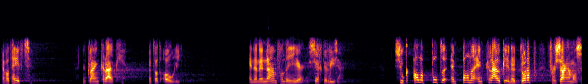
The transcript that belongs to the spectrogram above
En wat heeft ze? Een klein kruikje met wat olie. En dan in naam van de Heer zegt Elisa: Zoek alle potten en pannen en kruiken in het dorp, verzamel ze.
